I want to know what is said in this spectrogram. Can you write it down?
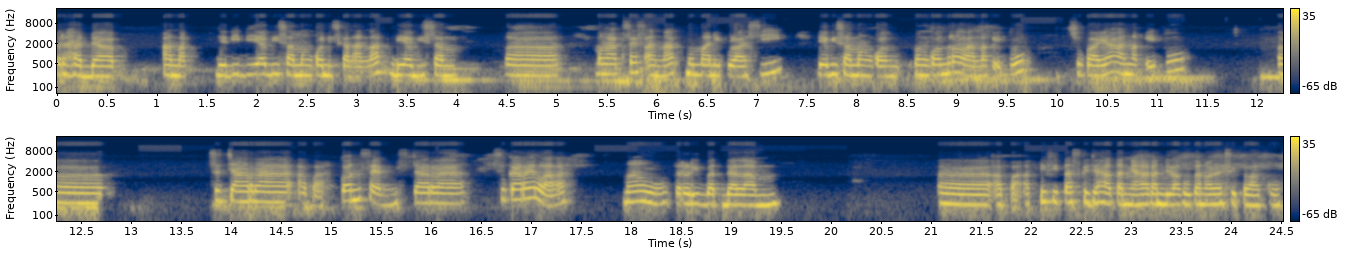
terhadap anak. Jadi dia bisa mengkondisikan anak, dia bisa uh, mengakses anak, memanipulasi, dia bisa mengkon mengkontrol anak itu supaya anak itu uh, secara apa konsen, secara sukarela mau terlibat dalam uh, apa aktivitas kejahatan yang akan dilakukan oleh si pelaku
